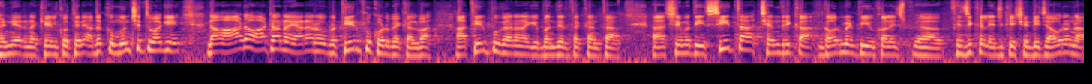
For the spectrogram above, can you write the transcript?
ಗಣ್ಯರನ್ನ ಕೇಳ್ಕೊತೇನೆ. ಅದಕ್ಕೂ ಮುಂಚಿತವಾಗಿ ನಾವು ಆಡೋ ಆಟನ ಯಾರು ಒಬ್ಬರು ತೀರ್ಪು ಕೊಡಬೇಕಲ್ವಾ? ಆ ತೀರ್ಪುಗಾರರಾಗಿ ಬಂದಿರತಕ್ಕಂಥ Shrimati Seeta Chandrika, government P U college physical education teacher ಅವರನ್ನು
